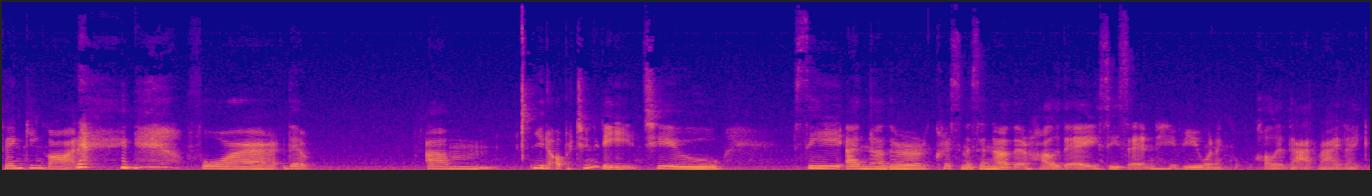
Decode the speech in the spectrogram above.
thanking God for the um, you know opportunity to see another Christmas, another holiday season, if you want to call it that, right? Like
